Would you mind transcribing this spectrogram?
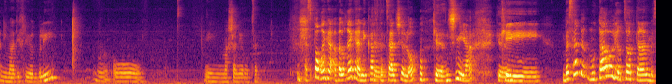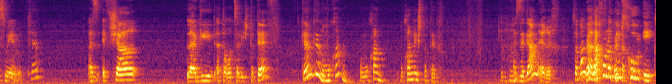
אני מעדיף להיות בלי, או עם מה שאני רוצה. אז פה רגע, אבל רגע, אני אקח כן. את הצד שלו. כן. שנייה. כן. כי בסדר, מותר לו לרצות נעל מסוימת. כן. אז אפשר להגיד, אתה רוצה להשתתף? כן, כן, הוא מוכן, הוא מוכן, מוכן להשתתף. אז זה גם ערך. סבבה, בטח, אנחנו נותנים בטח. סכום X,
